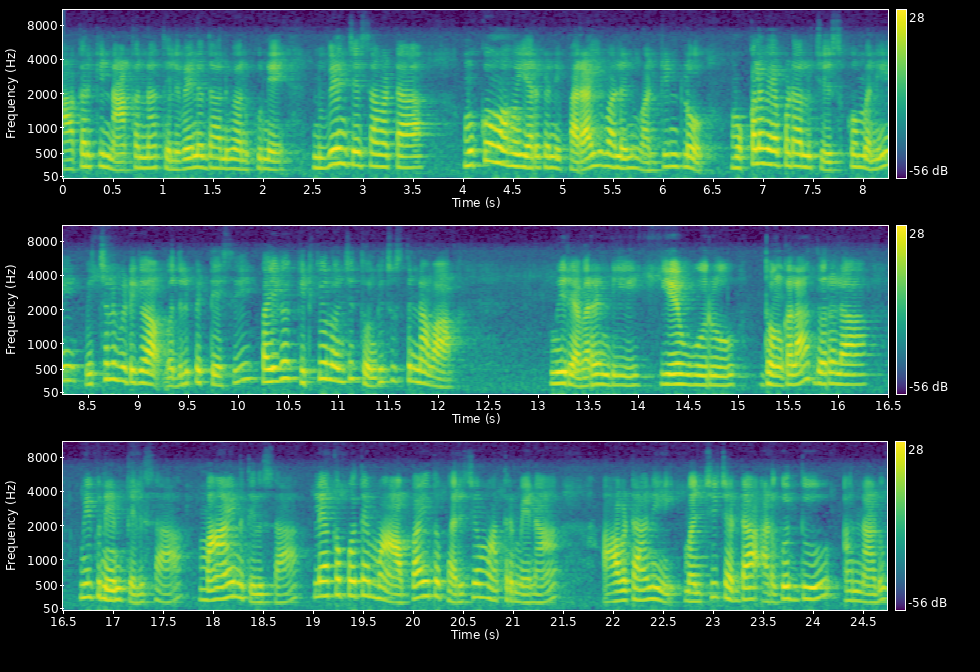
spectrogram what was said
ఆఖరికి నాకన్నా తెలివైన దానివి అనుకునే నువ్వేం చేశావట? ముక్కు మొహం ఎరగని పరాయి వాళ్ళని వంటింట్లో ముక్కల వేపడాలు చేసుకోమని విచ్చలవిడిగా వదిలిపెట్టేసి పైగా కిటికీలోంచి తొంగి చూస్తున్నావా? మీరెవరండి? ఏ ఊరు? దొంగలా? దొరలా? మీకు నేను తెలుసా? మా ఆయన తెలుసా? లేకపోతే మా అబ్బాయితో పరిచయం మాత్రమేనా? ఆవటాని మంచి చెడ్డ అడగొద్దు అన్నాడు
